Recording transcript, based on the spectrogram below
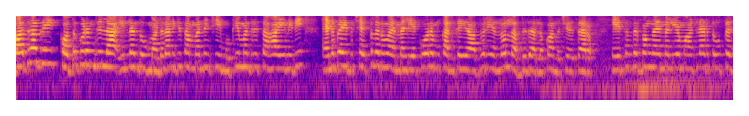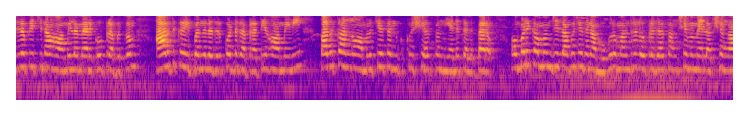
భద్రాద్రి కొత్తగూడెం జిల్లా ఇల్లందు మండలానికి సంబంధించి ముఖ్యమంత్రి సహాయ నిధి ఎనభై ఐదు చెక్కులను ఎమ్మెల్యే కోరం కనకయ్య ఆధ్వర్యంలో లబ్ధిదారులకు అందజేశారు. ఈ సందర్భంగా ఎమ్మెల్యే మాట్లాడుతూ ప్రజలకు ఇచ్చిన హామీల మేరకు ప్రభుత్వం ఆర్థిక ఇబ్బందులు ఎదుర్కొంటున్న ప్రతి హామీని పథకాలను అమలు చేసేందుకు కృషి చేస్తుంది అని తెలిపారు. ఉమ్మడి ఖమ్మం జిల్లాకు చెందిన ముగ్గురు మంత్రులు ప్రజా సంక్షేమమే లక్ష్యంగా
